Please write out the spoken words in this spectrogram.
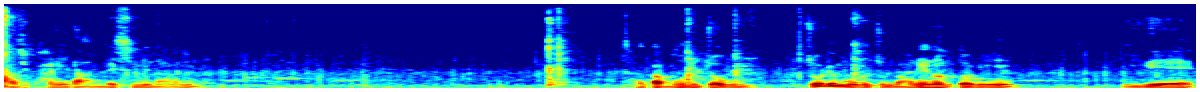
아직 간이 다 안 됐습니다. 아까 물을 좀, 졸인 물을 좀 많이 넣었더니, 이게,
